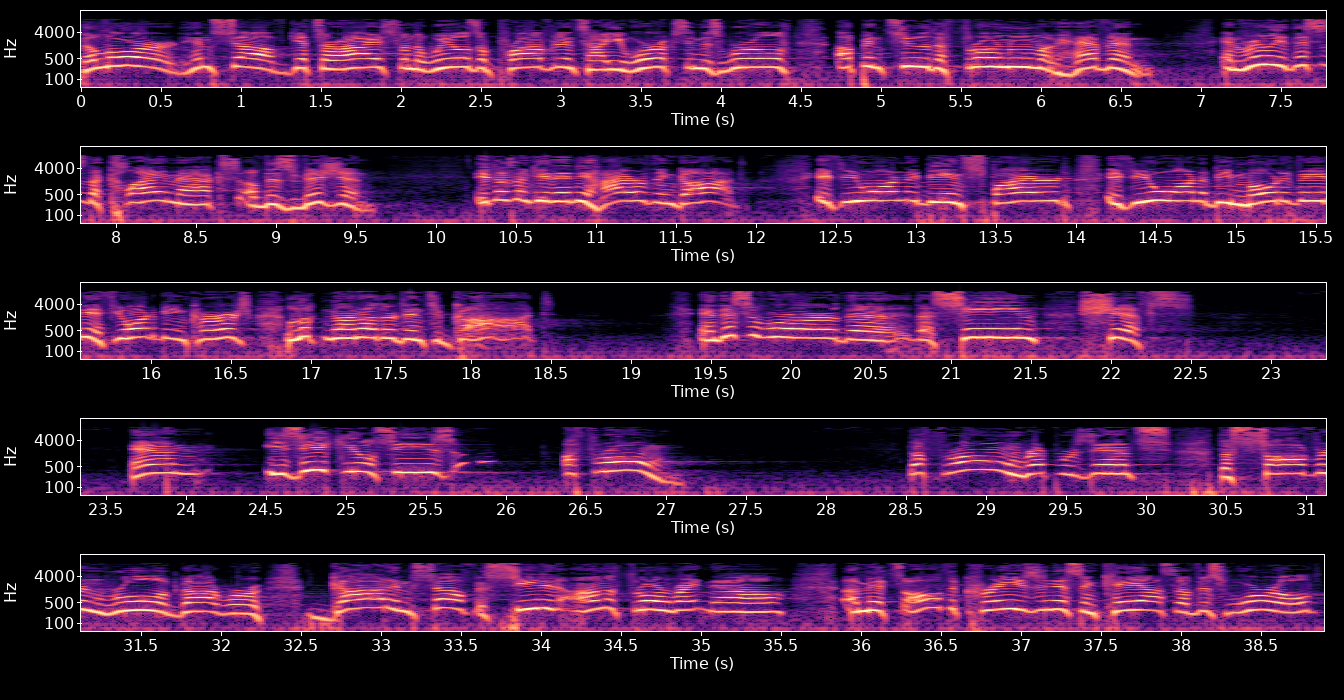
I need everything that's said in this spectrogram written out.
The Lord Himself gets our eyes from the wheels of providence, how He works in this world, up into the throne room of heaven. And really, this is the climax of this vision. It doesn't get any higher than God. If you want to be inspired, if you want to be motivated, if you want to be encouraged, look none other than to God. And this is where the, the scene shifts. And Ezekiel sees a throne. The throne represents the sovereign rule of God where God himself is seated on the throne right now amidst all the craziness and chaos of this world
